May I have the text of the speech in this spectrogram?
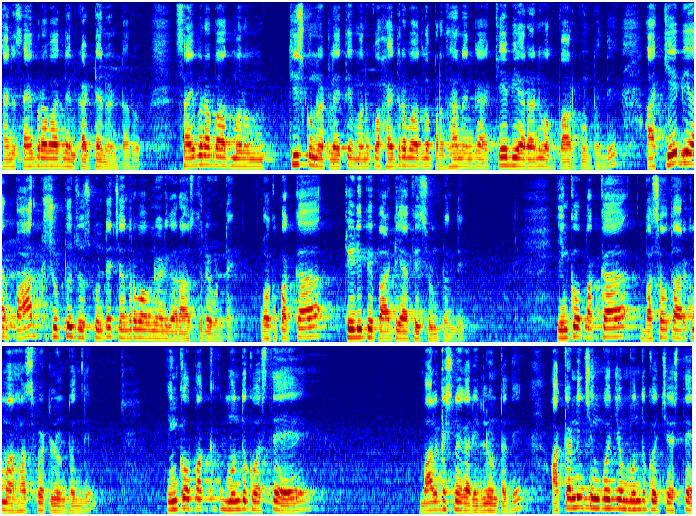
ఆయన సైబరాబాద్ నేను కట్టానంటారు. సైబరాబాద్ మనం తీసుకున్నట్లయితే మనకు హైదరాబాద్లో ప్రధానంగా కేబీఆర్ అని ఒక పార్క్ ఉంటుంది. ఆ కేబీఆర్ పార్క్ చుట్టూ చూసుకుంటే చంద్రబాబు నాయుడు గారు ఆస్తులే ఉంటాయి. ఒక పక్క టీడీపీ పార్టీ ఆఫీస్ ఉంటుంది. ఇంకో పక్క బసవతారకమ హాస్పిటల్ ఉంటుంది. ఇంకో పక్క ముందుకు వస్తే బాలకృష్ణ గారి ఇల్లు ఉంటుంది. అక్కడి నుంచి ఇంకొంచెం ముందుకు వచ్చేస్తే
